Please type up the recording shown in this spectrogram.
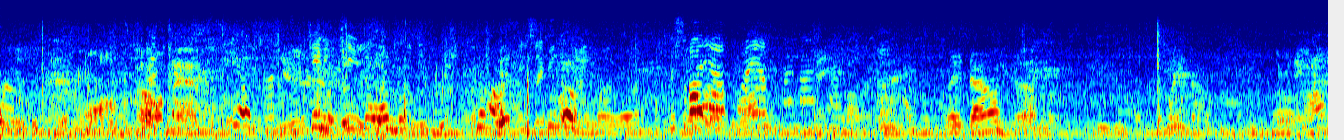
Oh, man. Jenny, Jenny, don't let move. Come on. I am, I am. Lay down. Lay down. Everything off?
